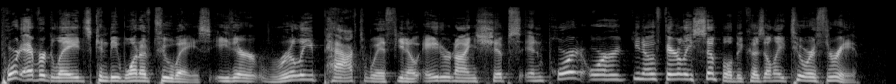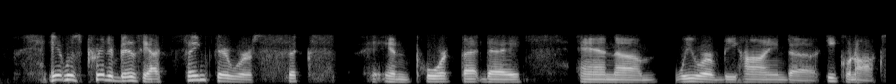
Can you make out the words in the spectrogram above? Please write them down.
Port Everglades can be one of two ways: either really packed with you know eight or nine ships in port, or you know fairly simple because only two or three. It was pretty busy. I think there were six in port that day, and um, we were behind uh, Equinox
